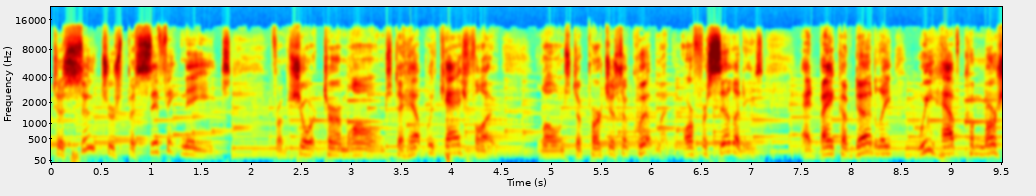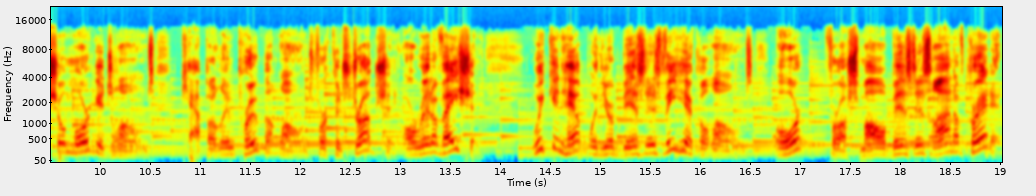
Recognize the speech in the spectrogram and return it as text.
to suit your specific needs, from short term loans to help with cash flow, loans to purchase equipment or facilities. At Bank of Dudley, we have commercial mortgage loans, capital improvement loans for construction or renovation. We can help with your business vehicle loans or for a small business line of credit.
